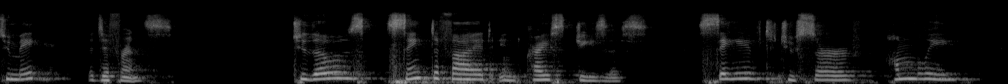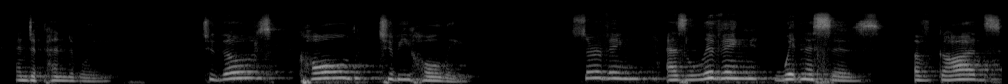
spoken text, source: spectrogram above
to make a difference. To those sanctified in Christ Jesus, saved to serve humbly and dependably. To those called to be holy, serving as living witnesses of God's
